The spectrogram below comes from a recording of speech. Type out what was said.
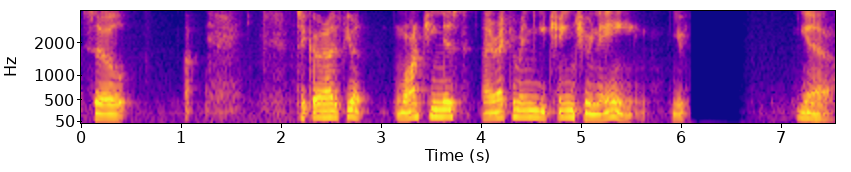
So, uh, Dakota, if you're watching this, I recommend you change your name. Your yeah,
